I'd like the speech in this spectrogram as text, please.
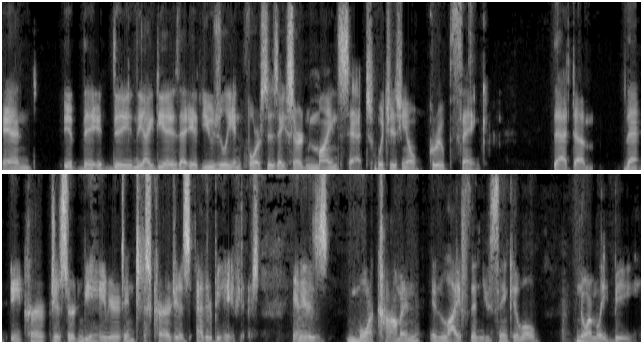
and it the the the idea is that it usually enforces a certain mindset, which is you know group think. That um, that encourages certain behaviors and discourages other behaviors, and it is more common in life than you think it will normally be.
